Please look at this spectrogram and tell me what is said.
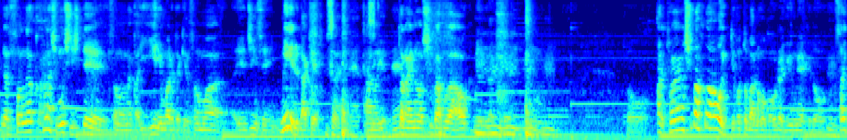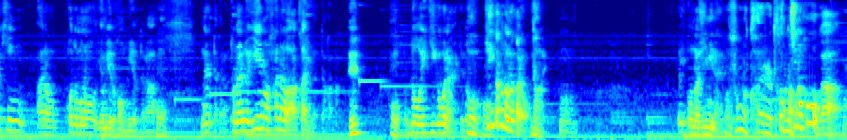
うん。だそんな話無視してそのなんかいい家に生まれたけどそのままえー人生に見えるだけ。そうやねあの隣の芝生は青く見えるだけで、うんうんうんあれ隣の芝生は青いって言葉の方が俺は有名やけど、うん。最近あの子供の読みよる本見よったら、ほう。何やったかな隣の家の花は赤いだったかな。同意義語なんやけど、聞いたことなかろ？うない。うん、え同じ意味なんやあそんなん変えられた。かなそっちの方がうん。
